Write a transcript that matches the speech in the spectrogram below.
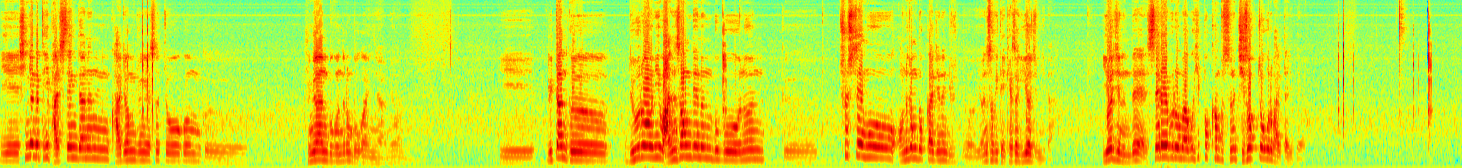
이 신경계통이 발생되는 과정 중에서 조금 그 중요한 부분들은 뭐가 있냐면 이 일단 그 뉴런이 완성되는 부분은 그 출생 후 어느 정도까지는 유, 어, 연속이 돼 계속 이어집니다. 이어지는데 세레브름하고 히포캄푸스는 지속적으로 발달이 돼요.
